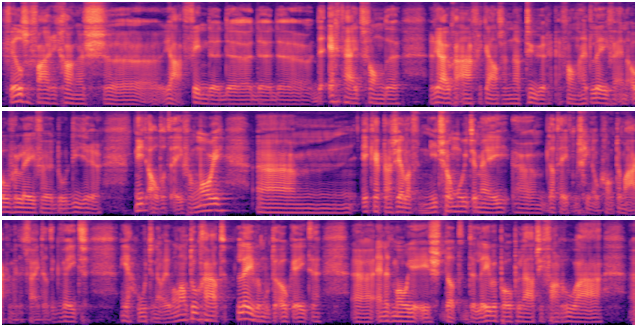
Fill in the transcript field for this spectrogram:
Veel safarigangers uh, ja, vinden de, de, de, de echtheid van de ruige Afrikaanse natuur, van het leven en overleven door dieren, niet altijd even mooi. Um, ik heb daar zelf niet zo moeite mee. Um, dat heeft misschien ook gewoon te maken met het feit dat ik weet ja, hoe het er nou eenmaal aan toe gaat. Leeuwen moeten ook eten. Uh, en het mooie is dat de leeuwenpopulatie van Roua uh,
